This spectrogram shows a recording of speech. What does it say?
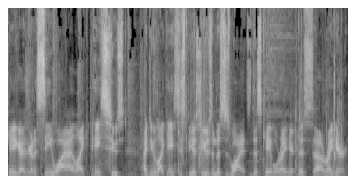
Okay, you guys are gonna see why I like Asus. I do like Asus PSUs, and this is why. It's this cable right here. This uh, right here.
